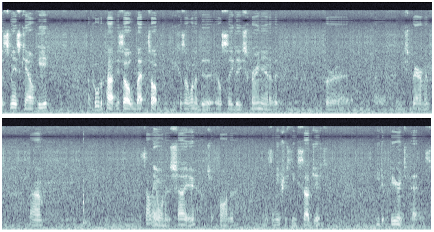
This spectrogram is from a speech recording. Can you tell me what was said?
fellas, Mezcal here. I pulled apart this old laptop because I wanted the LCD screen out of it for a, a, an experiment. Um, something I wanted to show you, which I find a, is an interesting subject. Interference patterns.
